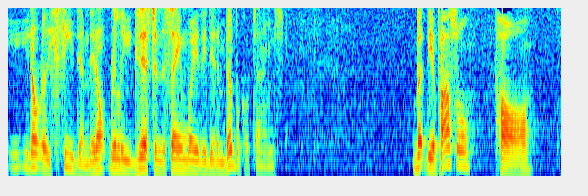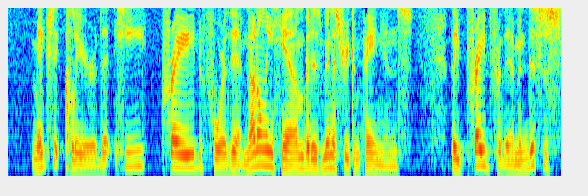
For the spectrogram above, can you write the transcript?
you don't really see them. They don't really exist in the same way they did in biblical times. But the Apostle Paul makes it clear that he prayed for them. Not only him, but his ministry companions. They prayed for them. And this is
